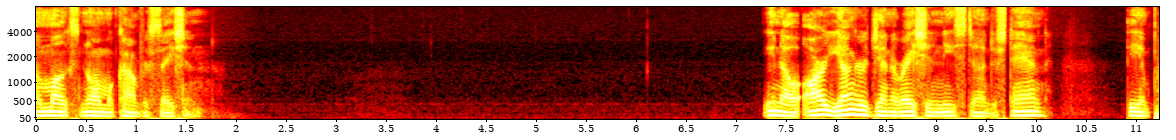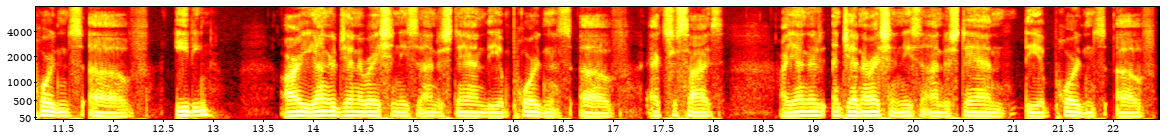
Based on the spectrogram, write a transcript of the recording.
amongst normal conversation. You know, our younger generation needs to understand the importance of eating. Our younger generation needs to understand the importance of exercise. Our younger generation needs to understand the importance of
